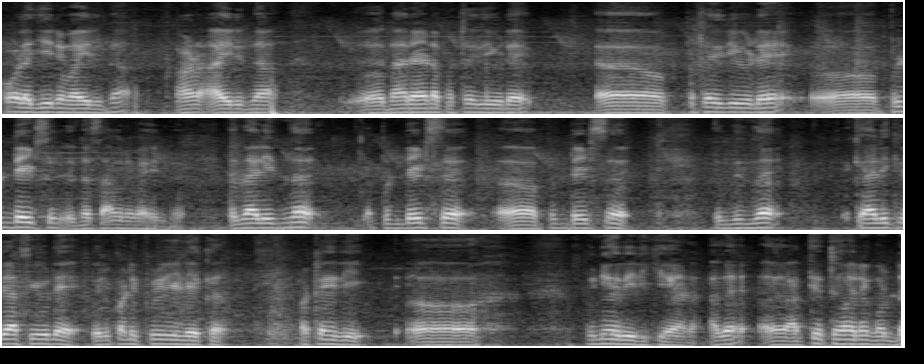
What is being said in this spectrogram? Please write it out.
കോളേജിനുമായിരുന്ന ആയിരുന്ന നാരായണ ഭട്ടതിരിയുടെ ഭട്ടതിരിയുടെ പ്രിന്റേഴ്സ് എന്ന സ്ഥാപനമായിരുന്നു. എന്നാൽ ഇന്ന് പ്രിന്റേഴ്സ് പ്രിന്റേഴ്സ് നിന്ന് കാലിഗ്രാഫിയുടെ ഒരു പഠിപ്പുരയിലേക്ക് ഭട്ടതിരി മുന്നേറിയിരിക്കുകയാണ്. അത് അത്യധ്വാനം കൊണ്ട്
